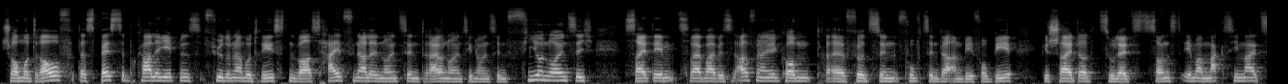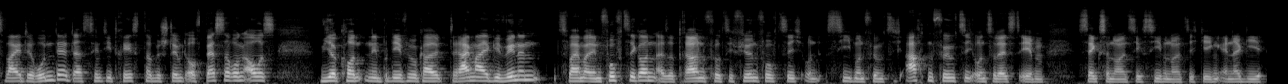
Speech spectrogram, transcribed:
Schauen wir drauf. Das beste Pokalergebnis für Dynamo Dresden war das Halbfinale 1993, 1994. Seitdem zweimal bis ins Halbfinale gekommen, 14, 15 da am BVB gescheitert, zuletzt sonst immer maximal zweite Runde. Da sind die Dresdner bestimmt auf Besserung aus. Wir konnten den DFB-Pokal dreimal gewinnen, zweimal in 50ern, also 43, 54 und 57, 58 und zuletzt eben 96, 97 gegen Energie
